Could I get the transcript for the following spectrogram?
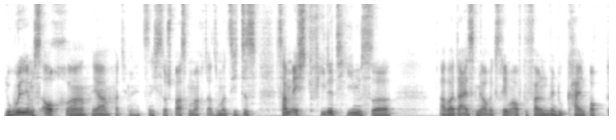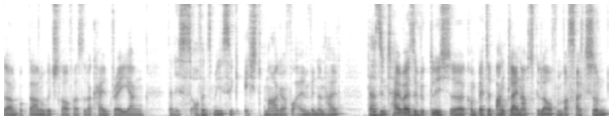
Lou Williams auch, äh, ja, hat mir jetzt nicht so Spaß gemacht. Also man sieht es, es haben echt viele Teams, äh, aber da ist mir auch extrem aufgefallen, wenn du keinen Bogdan Bogdanovic drauf hast oder keinen Dre Young, dann ist es offensmäßig echt mager. Vor allem, wenn dann halt, da sind teilweise wirklich äh, komplette Bank-Lineups gelaufen, was halt schon,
